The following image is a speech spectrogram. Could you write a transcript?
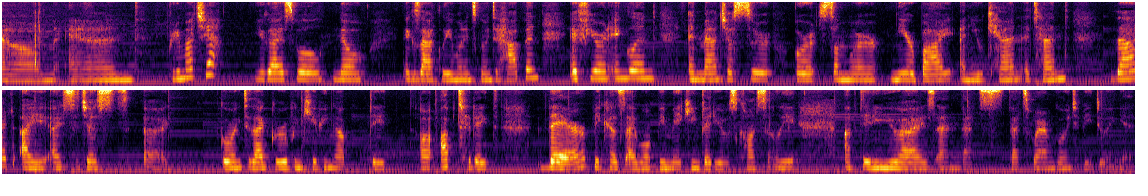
um, and pretty much yeah, you guys will know exactly when it's going to happen. If you're in England, in Manchester or somewhere nearby and you can attend that, I, I suggest uh, going to that group and keeping update uh, up to date there because I won't be making videos constantly updating you guys and that's that's where I'm going to be doing it.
